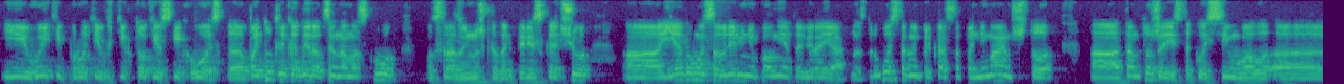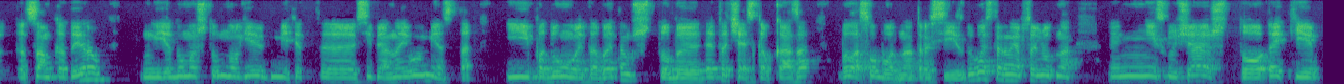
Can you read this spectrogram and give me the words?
и выйти против тиктокерских войск. Э, пойдут ли кадыровцы на Москву? Вот сразу немножко так перескочу. Э, я думаю, со временем вполне это вероятно. С другой стороны, прекрасно понимаем, что э, там тоже есть такой символ сам Кадыров. Я думаю, что многие метят себя на его место и подумывают об этом, чтобы эта часть Кавказа была свободна от России. С другой стороны, абсолютно не исключаю, что эти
